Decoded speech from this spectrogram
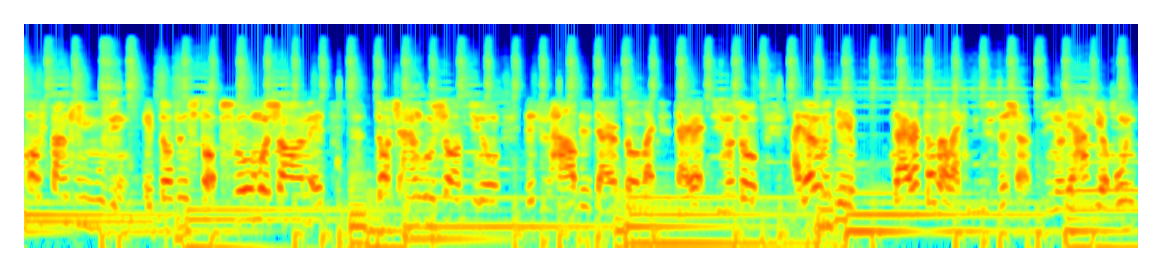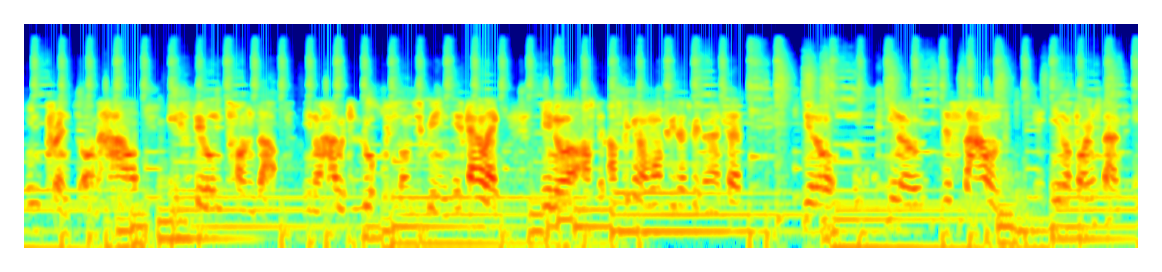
constantly moving. It doesn't stop. Slow motion. It's Dutch angle shots. You know, this is how this director likes to direct. You know, so at the end of the day, directors are like musicians. You know, they have their own imprint on how a film turns out. You know, how it looks on screen. It's kind of like, you know, I was, I was speaking on one Twitter space and I said, you know, you know, the sound. You know, for instance,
